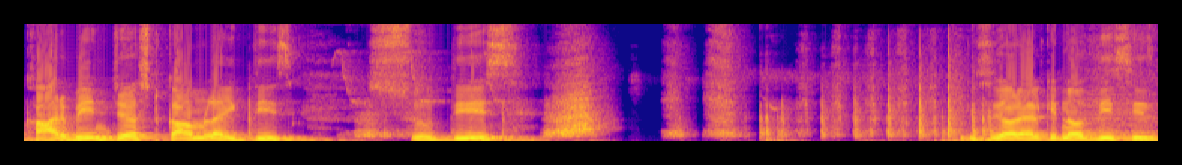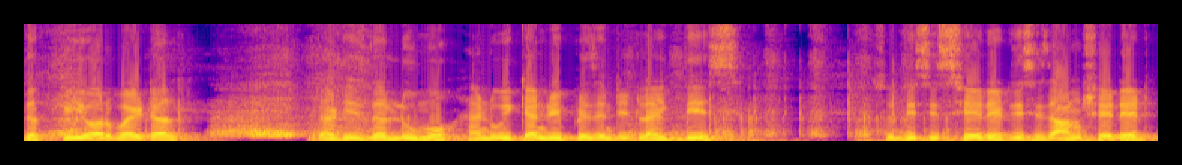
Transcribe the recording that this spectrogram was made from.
carbene just come like this. So this this is our alkene. Now this is the p orbital that is the LUMO and we can represent it like this. So this is shaded this is unshaded.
